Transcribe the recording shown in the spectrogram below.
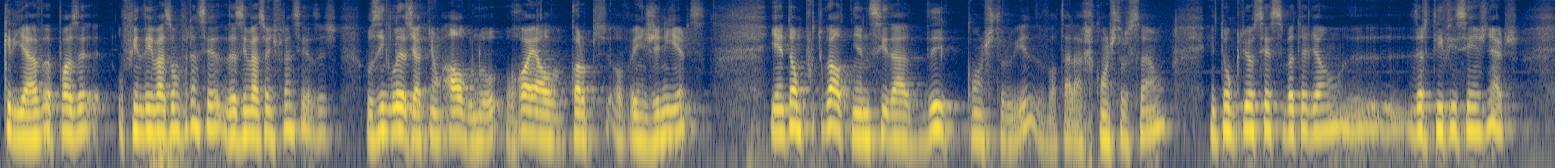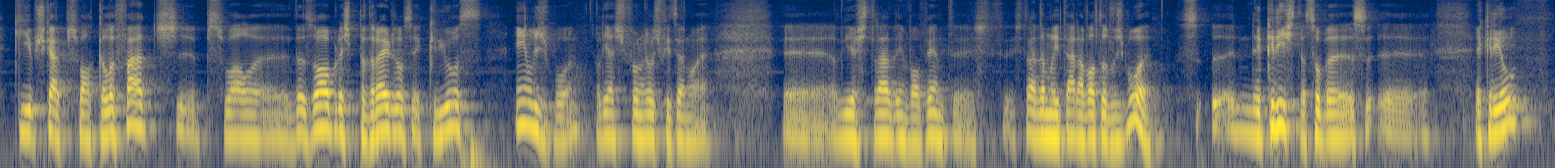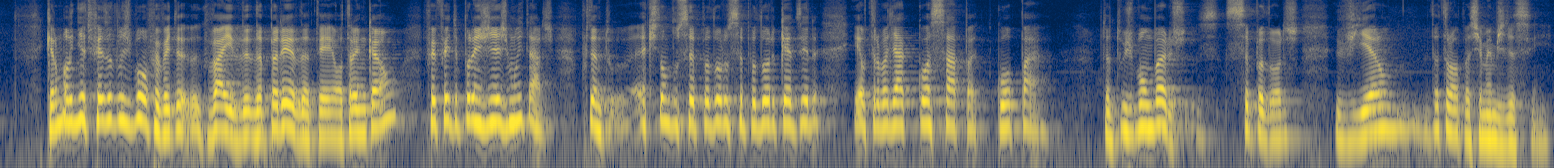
criado após a, o fim da invasão francesa, das invasões francesas. Os ingleses já tinham algo no Royal Corps of Engineers, e então Portugal tinha necessidade de construir, de voltar à reconstrução, então criou-se esse batalhão de artífices e engenheiros, que ia buscar pessoal calafates, pessoal eh, das obras, pedreiros, ou seja, criou-se em Lisboa, aliás foram eles que fizeram a ali a estrada envolvente, a estrada militar à volta de Lisboa, na crista, sobre a, uh, a Cril, que era uma linha de defesa de Lisboa, foi feita, que vai da parede até ao Trancão, foi feita por engenheiros militares. Portanto, a questão do sapador, o sapador quer dizer, é o trabalhar com a sapa, com a pá. Portanto, os bombeiros sapadores vieram da tropa, chamemos-lhe assim.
